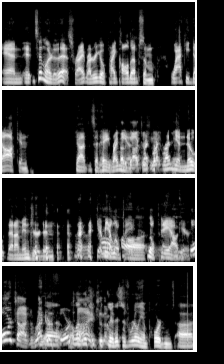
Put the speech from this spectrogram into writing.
And it's similar to this, right? Rodrigo probably called up some wacky doc and got said, "Hey, write me a a doctor's write, write, note, write me a note that I'm injured and get me a little pay Uh, little payout here." four times, record Yeah, four well, let- let's times in the clear, this is really important. Uh,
